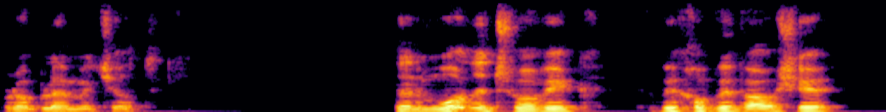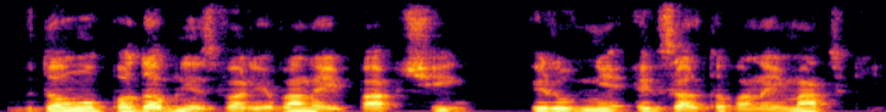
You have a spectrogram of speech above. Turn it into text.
problemy ciotki. Ten młody człowiek wychowywał się w domu podobnie zwariowanej babci i równie egzaltowanej matki.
